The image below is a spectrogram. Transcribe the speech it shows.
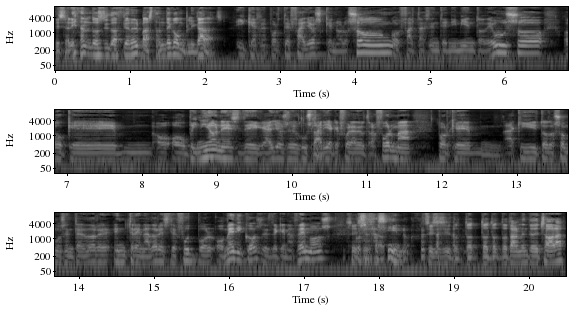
Y serían dos situaciones bastante complicadas. Y que reporte fallos que no lo son, o faltas de entendimiento de uso, o que mm, opiniones de que a ellos les gustaría que fuera de otra forma, porque mm, aquí todos somos entrenadores, entrenadores de fútbol o médicos desde que nacemos, cosas así, ¿no? Sí, sí, sí, totalmente. De hecho, ahora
